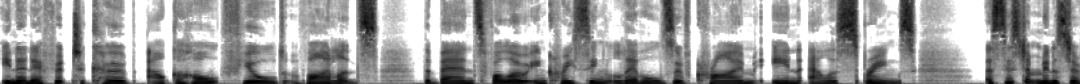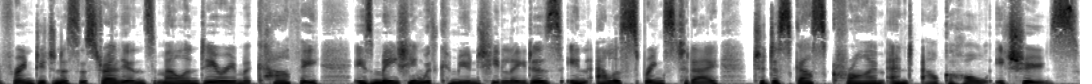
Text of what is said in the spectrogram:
in an effort to curb alcohol fueled violence. The bans follow increasing levels of crime in Alice Springs. Assistant Minister for Indigenous Australians, Malarndirri McCarthy, is meeting with community leaders in Alice Springs today to discuss crime and alcohol issues.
